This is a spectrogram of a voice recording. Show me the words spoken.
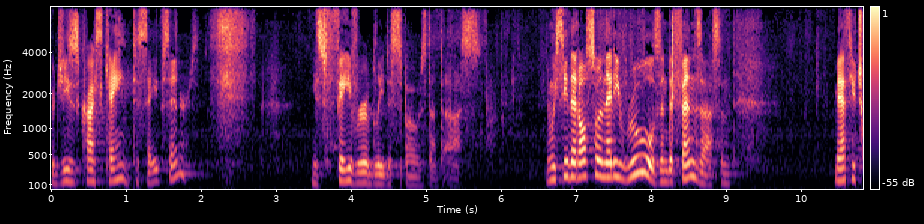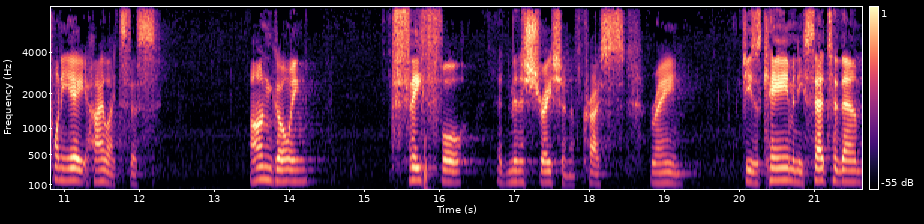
For Jesus Christ came to save sinners. He's favorably disposed unto us. And we see that also in that he rules and defends us. And Matthew 28 highlights this ongoing, faithful administration of Christ's reign. Jesus came and he said to them,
